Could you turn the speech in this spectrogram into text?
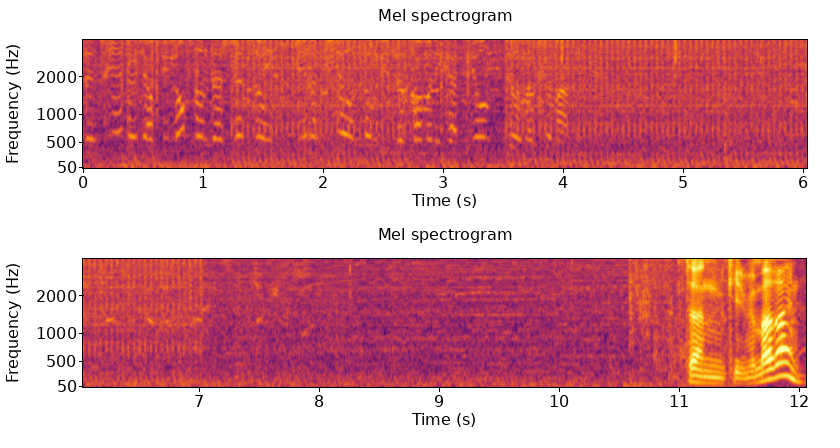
Konzentriert euch auf die Luftunterstützung, während wir uns um diese Kommunikationstürme kümmern. Dann gehen wir mal rein.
